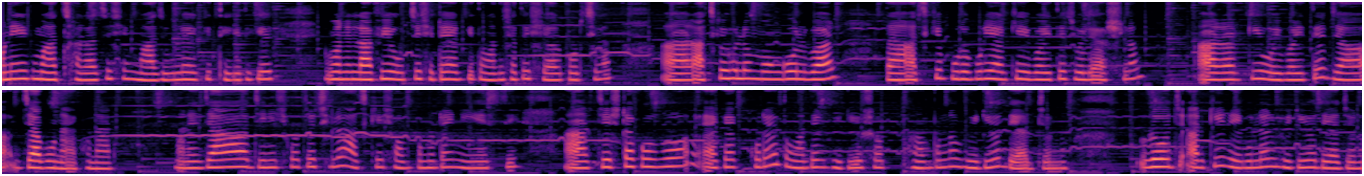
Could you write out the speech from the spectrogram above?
অনেক মাছ ছাড়া আছে। সেই মাছগুলো আর কি থেকে থেকে মানে লাফিয়ে উঠছে, সেটাই আর কি তোমাদের সাথে শেয়ার করছিলাম। আর আজকে হলো মঙ্গলবার, তা আজকে পুরোপুরি আর কি এই বাড়িতে চলে আসলাম। আর আর কি ওই বাড়িতে যা, যাব না এখন আর। মানে যা জিনিসপত্র ছিল আজকে সম্পূর্ণটাই নিয়ে এসেছি। আর চেষ্টা করব এক এক করে তোমাদের ভিডিও সব, সম্পূর্ণ ভিডিও দেওয়ার জন্য। রোজ আর কি রেগুলার ভিডিও দেওয়ার জন্য।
